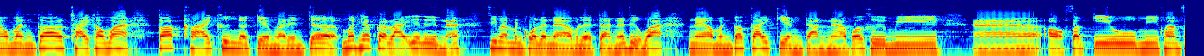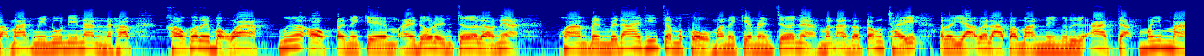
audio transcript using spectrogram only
วมันก็ใช้คำว่าก็คล้ายคลึงกับเกม r ร n เจอร์เมื่อเทียบกับรายอื่นๆนะที่มันเป็นคนละแนวไปเลยแต่เนี่ยถือว่าแนวมันก็ใกล้เคียงกันนะครับก็คือมีอออกสกิลมีความสามารถมีนู่นนี่นั่นนะครับเขาก็เลยบอกว่าเมื่อออกไปในเกม Idol Ranger แล้วเนี่ย ความเป็นไปได้ที่จะมาโผล่มาในเกม Ranger เนี่ยมันอาจจะต้องใช้ระยะเวลาประมาณหนึ่งหรืออาจจะไม่มา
